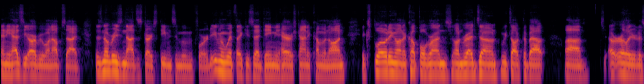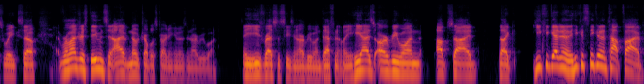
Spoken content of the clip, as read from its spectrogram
and he has the RB1 upside. There's no reason not to start Stevenson moving forward, even with, like you said, Damien Harris kind of coming on, exploding on a couple runs on red zone. We talked about um, earlier this week. So, Rhamondre Stevenson, I have no trouble starting him as an RB1. He's rest of the season RB1, definitely. He has RB1 upside. Like, he could get in, he could sneak in the top five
